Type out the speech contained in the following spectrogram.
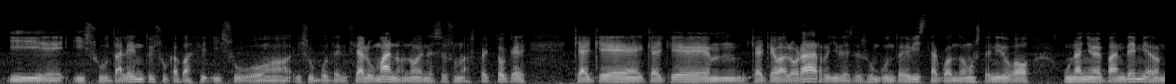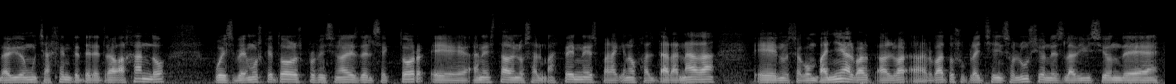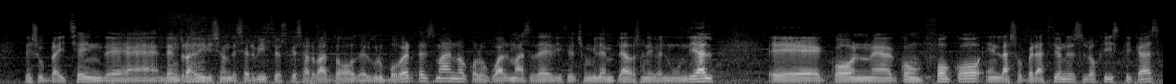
y, su talento y su, y su, y su potencial humano, ¿no? En ese es un aspecto que, que hay que, que, hay que, mm, que hay que valorar y desde su punto de vista, cuando hemos tenido un año de pandemia donde ha habido mucha gente teletrabajando, pues vemos que todos los profesionales del sector eh, han estado en los almacenes para que no faltara nada. Eh, nuestra compañía, Arbato Supply Chain Solution, es la división de, supply chain de, dentro de la división de servicios, que es Arbato del grupo Bertelsmann, con lo cual más de 18.000 empleados a nivel mundial, eh, con, con foco en las operaciones logísticas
